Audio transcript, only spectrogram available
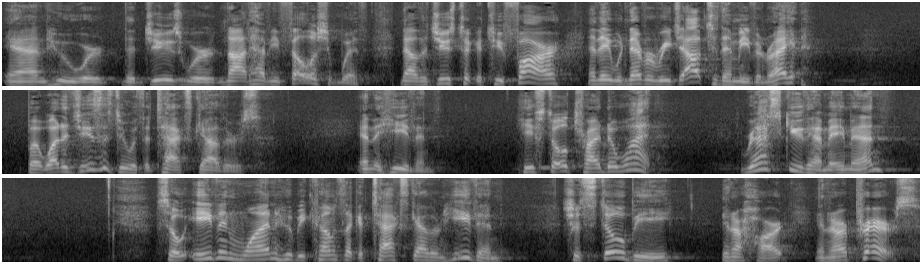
And who were the Jews were not having fellowship with. Now the Jews took it too far and they would never reach out to them even, right? But what did Jesus do with the tax gatherers and the heathen? He still tried to what? Rescue them, amen? So even one who becomes like a tax gathering heathen should still be in our heart and in our prayers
